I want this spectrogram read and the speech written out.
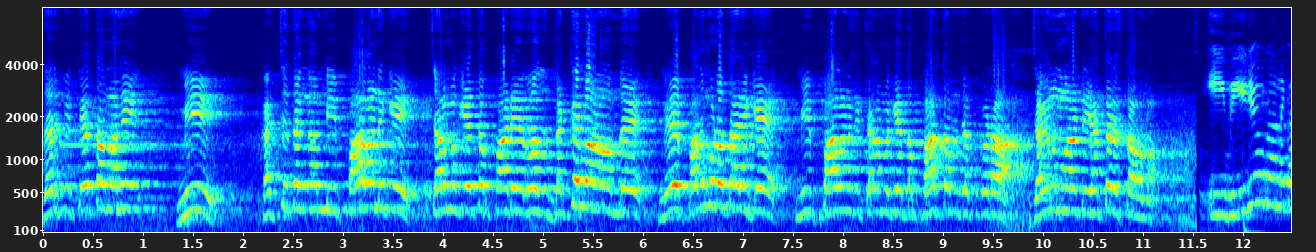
జరిపి తీస్తామని మీ ఖచ్చితంగా మీ పాలనకి చరమగీతం పాడే రోజు దగ్గరలోనే ఉంది. మే పదమూడో తారీఖే మీ పాలనకి చరమగీతం పాడతామని చెప్పి కూడా జగన్మోహన్ రెడ్డి హెచ్చరిస్తా ఉన్నాం. ఈ వీడియో కనుక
